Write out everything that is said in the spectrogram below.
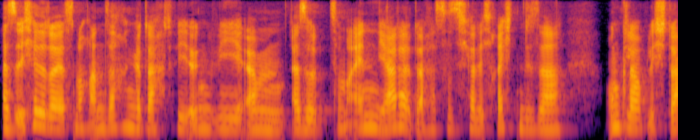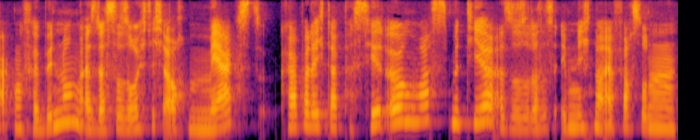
Also ich hätte da jetzt noch an Sachen gedacht, wie irgendwie, ähm, also zum einen, ja, da, da hast du sicherlich recht in dieser unglaublich starken Verbindung, also dass du so richtig auch merkst, körperlich, da passiert irgendwas mit dir, also so, dass es eben nicht nur einfach so ein,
